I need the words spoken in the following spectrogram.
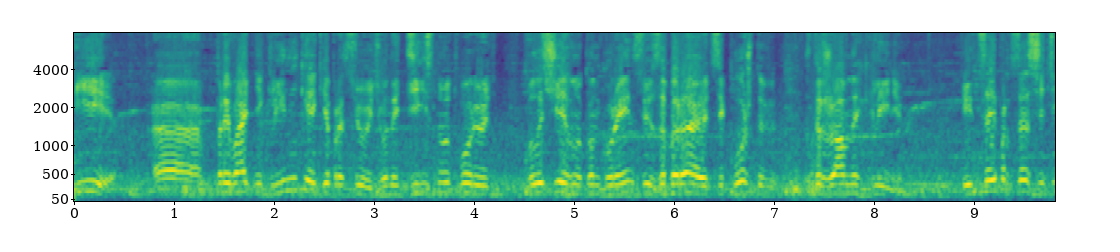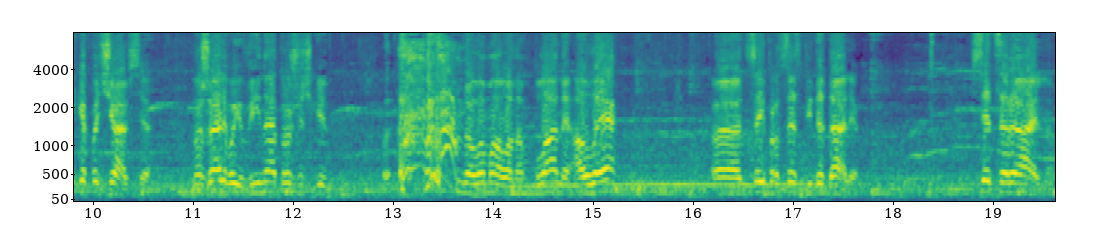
І приватні клініки, які працюють, вони дійсно утворюють величезну конкуренцію, забирають ці кошти з державних клінік. І цей процес ще тільки почався. На жаль, війна трошечки наламала нам плани, але е, цей процес піде далі. Все це реально.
